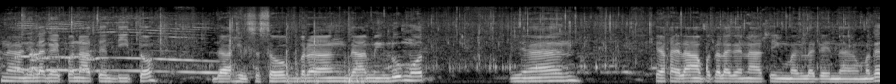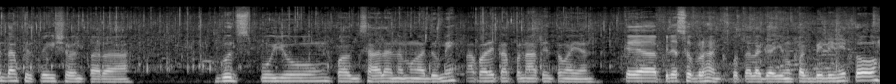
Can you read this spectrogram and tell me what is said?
na nilagay po natin dito dahil sa sobrang daming lumot. Yan. Kaya kailangan po talaga nating maglagay ng magandang filtration para goods po yung pagsala ng mga dumi. Papalitan po natin to ngayon. Kaya pinasobrahan ko po talaga yung pagbili nito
